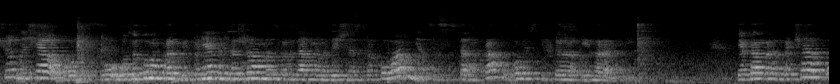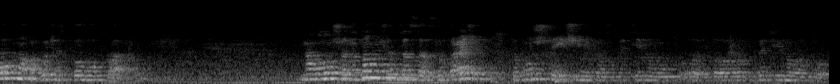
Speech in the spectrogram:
Що означає у, законопроекті поняття державне солідарне медичне страхування це система прав, обов'язків і гарантій, яка передбачає повну або часткову оплату. Наголошую на тому, що це суперечить тому ж рішенню. Конституційного суду.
